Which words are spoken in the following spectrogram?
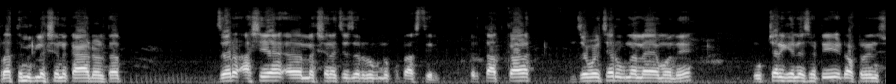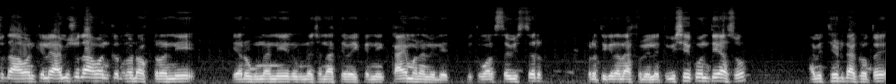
प्राथमिक लक्षणं काय आढळतात? जर असे लक्षणाचे जर रुग्ण कुठं असतील तर तात्काळ जवळच्या रुग्णालयामध्ये उपचार घेण्यासाठी डॉक्टरांनी सुद्धा आवाहन केलं आम्ही सुद्धा आवाहन करतो डॉक्टरांनी या रुग्णांनी रुग्णाच्या नातेवाईकांनी काय म्हणालेले आहेत मी तुम्हाला सविस्तर प्रतिक्रिया दाखवलेल्या आहेत. विषय कोणते असो आम्ही थेट दाखवतोय.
